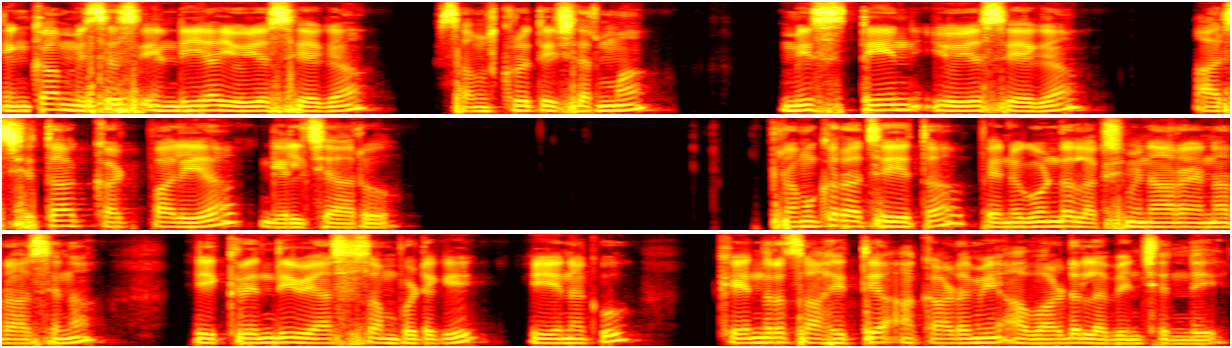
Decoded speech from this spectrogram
ఇంకా మిస్సెస్ ఇండియా యుఎస్ఏగా సంస్కృతి శర్మ మిస్ టీన్ యుఎస్ఏగా అర్షిత కట్పాలియా గెలిచారు. ప్రముఖ రచయిత పెనుగొండ లక్ష్మీనారాయణ రాసిన ఈ క్రింది వ్యాస సంపుటికి ఈయనకు కేంద్ర సాహిత్య అకాడమీ అవార్డు లభించింది.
